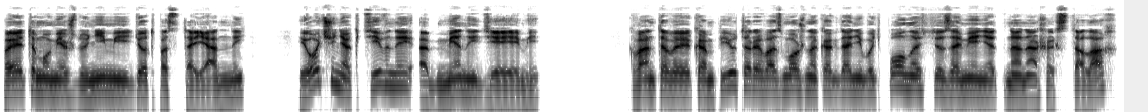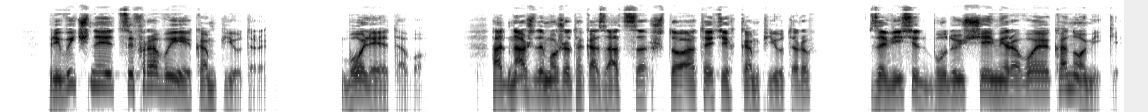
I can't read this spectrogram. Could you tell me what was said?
Поэтому между ними идет постоянный и очень активный обмен идеями, Квантовые компьютеры, возможно, когда-нибудь полностью заменят на наших столах привычные цифровые компьютеры. Более того, однажды может оказаться, что от этих компьютеров зависит будущее мировой экономики.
